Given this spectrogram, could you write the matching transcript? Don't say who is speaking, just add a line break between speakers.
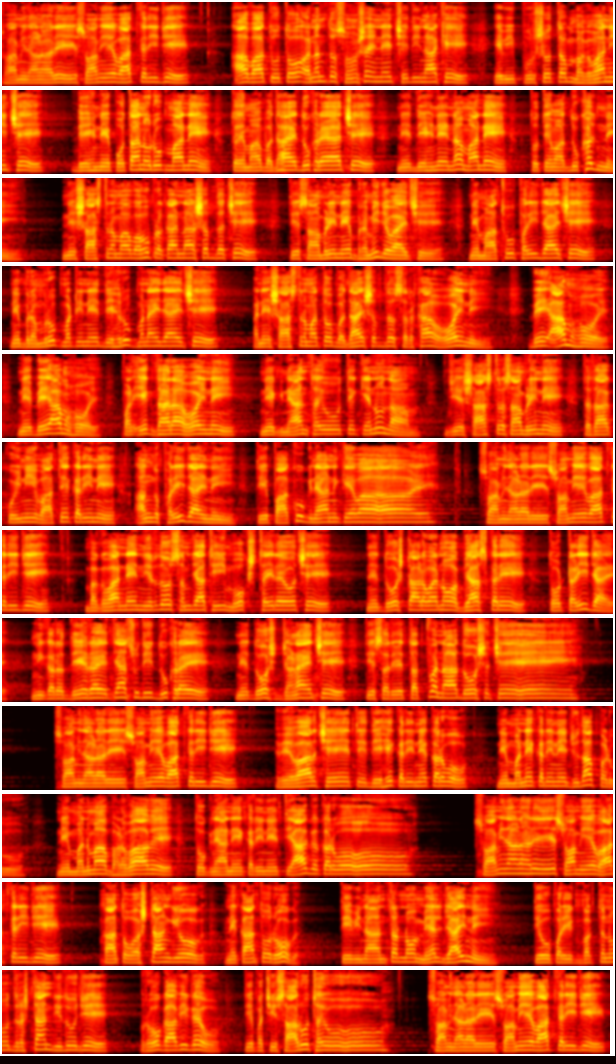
સ્વામિનારાયણ, અરે સ્વામીએ વાત કરી જે, આ વાતું તો અનંત સંશયને છેદી નાખે એવી પુરુષોત્તમ ભગવાની છે. દેહને પોતાનું રૂપ માને તો એમાં બધાએ દુઃખ રહ્યા છે. ને દેહને ન માને તો તેમાં દુઃખ જ નહીં. ને શાસ્ત્રમાં બહુ પ્રકારના શબ્દ છે. તે સાંભળીને ભ્રમી જવાય છે. ને માથું ફરી જાય છે. ને બ્રહ્મરૂપ મટીને દેહરૂપ મનાઈ જાય છે. અને શાસ્ત્રમાં તો બધાય શબ્દ સરખા હોય નહીં. બે આમ હોય ને બે આમ હોય, પણ એક ધારા હોય નહીં, ને જ્ઞાન થયું તે કેનું નામ? જે શાસ્ત્ર સાંભળીને તથા કોઈની વાતે કરીને અંગ ફરી જાય નહીં, તે પાકું જ્ઞાન કહેવાય. સ્વામિનારાયણે સ્વામીએ વાત કરી જે ભગવાનને નિર્દોષ સમજ્યાથી મોક્ષ થઈ રહ્યો છે, ને દોષ ટાળવાનો અભ્યાસ કરે તો ટળી જાય, નિકર દેહ રહે ત્યાં સુધી દુઃખ રહે ને દોષ જણાય છે, તે સર્વે તત્વના દોષ છે. સ્વામિનારાયણે, સ્વામીએ વાત કરી જે વ્યવહાર છે તે દેહે કરીને કરવો, ને મને કરીને જુદા પડવું, ને મનમાં ભળવા આવે, તો જ્ઞાને કરીને ત્યાગ કરવો. સ્વામિનારાયણ, સ્વામીએ વાત કરી જે કાં તો અષ્ટાંગ યોગ ને કાં તો રોગ, તે વિના અંતરનો મેલ જાય નહીં. તે ઉપર એક ભક્તનું દ્રષ્ટાંત દીધું જે રોગ આવી ગયો, તે પછી સારું થયું. સ્વામિનારાયણે સ્વામીએ વાત કરી જે,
